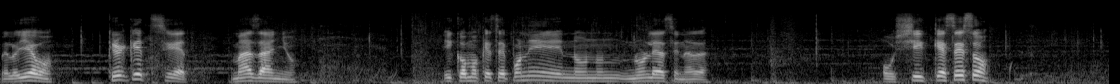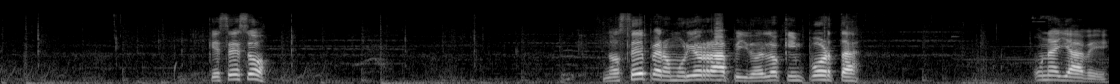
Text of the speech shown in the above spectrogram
Me lo llevo. Cricket Head. Más daño. Y como que se pone... No, no, no le hace nada. Oh, shit. ¿Qué es eso? ¿Qué es eso? No sé, pero murió rápido. Es lo que importa. Una llave.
